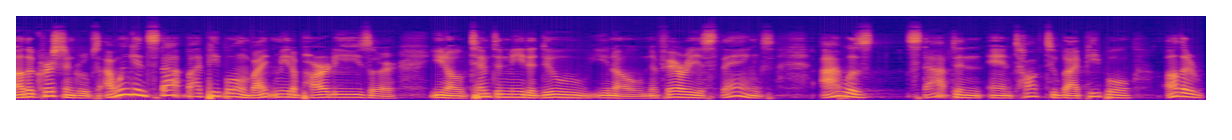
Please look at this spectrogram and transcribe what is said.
other Christian groups. I wouldn't get stopped by people inviting me to parties or, you know, tempting me to do, you know, nefarious things. I was stopped and, and talked to by people, other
